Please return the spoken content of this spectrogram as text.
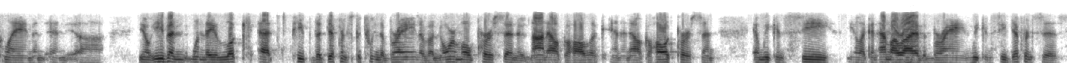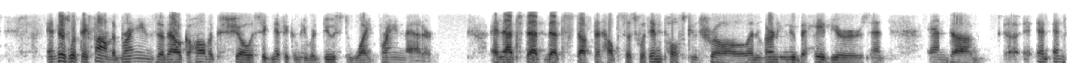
claim, and and uh, you know, even when they look at the difference between the brain of a normal person, a non-alcoholic, and an alcoholic person, and we can see, you know, like an MRI of the brain, we can see differences. And here's what they found: the brains of alcoholics show a significantly reduced white brain matter and that's that that stuff that helps us with impulse control and learning new behaviors and and um, uh, and and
